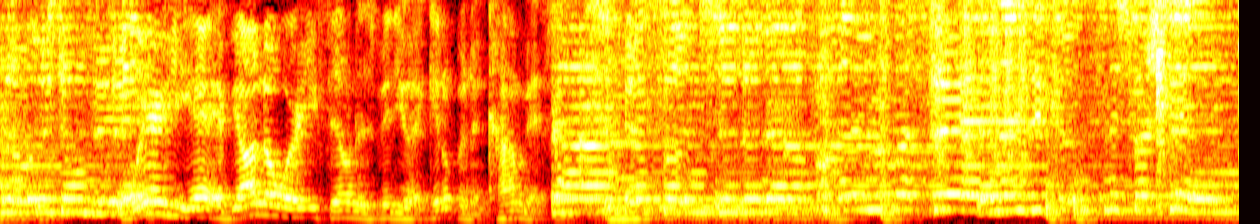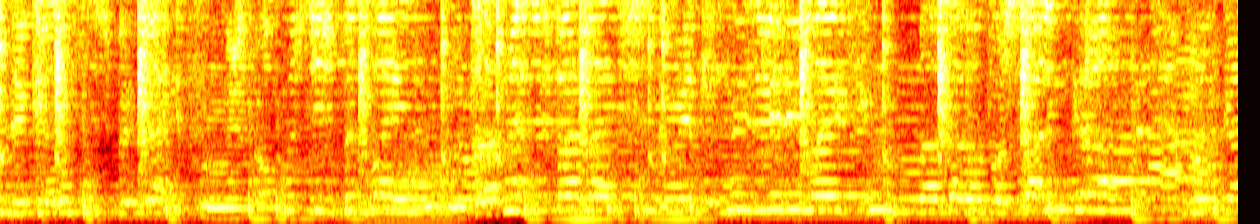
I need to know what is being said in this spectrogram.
Blaulicht und Sirenen. Where he at? If y'all know where he filmed this video at, get up in the comments. Es fallen Schüsse darauf fallen, was trägt. Nein, sie können's nicht verstehen, sie können's nicht begreifen. Ich brauch mich nicht beweisen, du darfst mich nicht vergleichen. Wir sind nicht wie die meisten, Stalingrad. Luca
